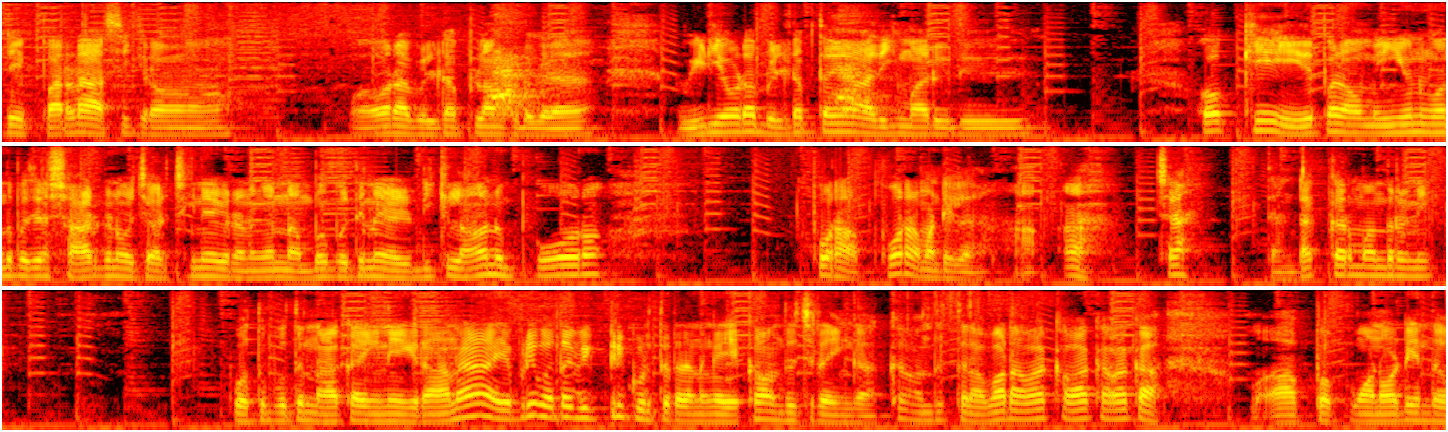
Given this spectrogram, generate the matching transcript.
டேய் பரடா அசிக்கிறோம் ஓவராக பில்டப்லாம் கொடுக்குற. வீடியோட பில்டப் தான் அதிகமாக இருக்குது? ஓகே இப்போ நம்ம இவனுங்க வந்து பார்த்தீங்கன்னா ஷார்ட் கன் வச்சு அடிச்சுக்கினே இருக்கிறானுங்க. நம்ம பார்த்தீங்கன்னா அடிக்கலான்னு போகிறோம் போகிறா போகிறா மாட்டில ஆ ஆ சே தண்டக்கர் மந்திரம் நீ. பொத்து பொத்து நாக்கா இருக்கிறான் ஆனால் எப்படி பார்த்தா விக்ட்ரி கொடுத்துட்றானுங்க. எக்கா வந்துச்சுடா எங்கள் அக்கா வந்துச்சுடா. வாடா வாக்கா வாக்கா வாக்கா. அப்போ போன வாட்டி இந்த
